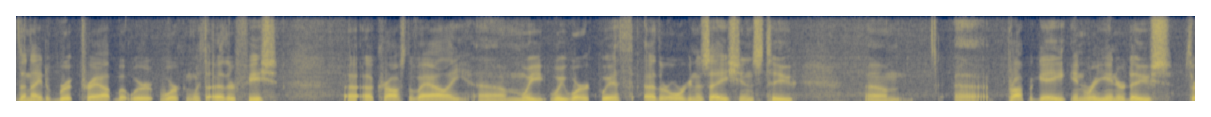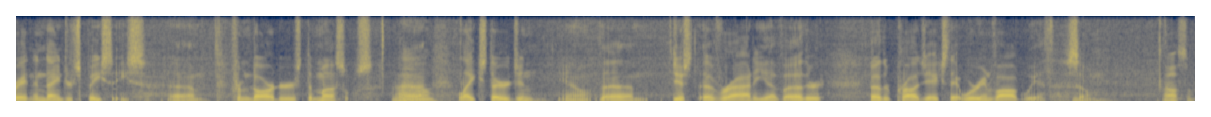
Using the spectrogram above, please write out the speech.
the native brook trout, but we're working with other fish uh, across the valley. Um, we, we work with other organizations to um, uh, propagate and reintroduce threatened endangered species, um, from darters to mussels, wow. lake sturgeon, you know, um, just a variety of other other projects that we're involved with. So, awesome.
